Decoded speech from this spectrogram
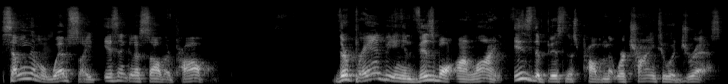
Selling them a website isn't going to solve their problem. Their brand being invisible online is the business problem that we're trying to address.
